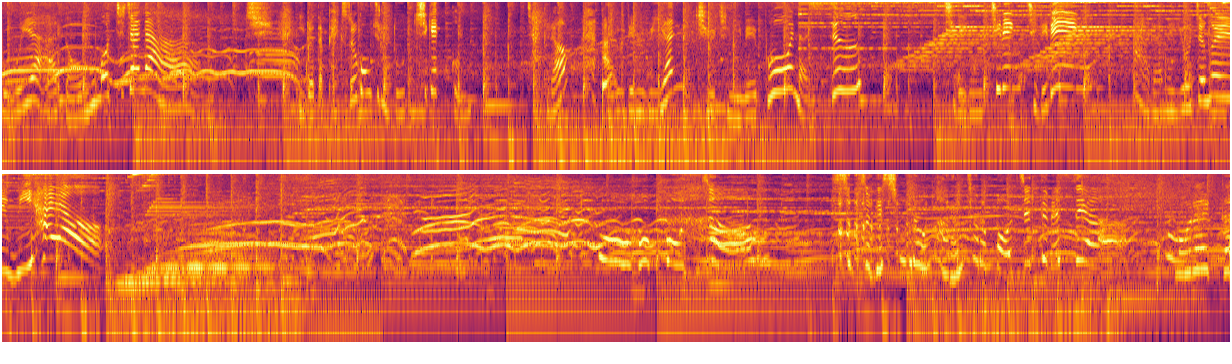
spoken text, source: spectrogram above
뭐야, 너무 멋지잖아. 치, 이러다 백설공주를 놓치겠군. 자, 그럼 아이린을 위한 주주님의 보너스. 치링 치링 치리링. 바람의 요정을 위하여. 오 멋져 숲속의 싱그러운 바람처럼 멋진 드레스야 뭐랄까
